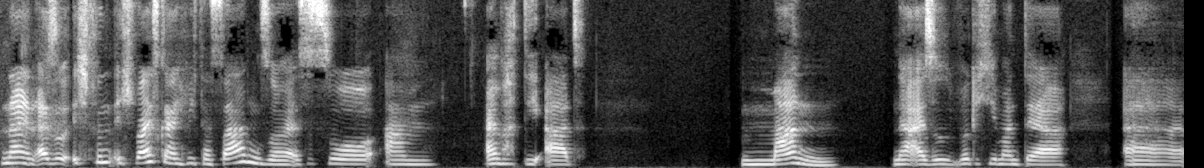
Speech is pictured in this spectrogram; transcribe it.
Nein, also ich finde, ich weiß gar nicht, wie ich das sagen soll. Es ist so ähm, einfach die Art Mann. Na, also wirklich jemand, der äh,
